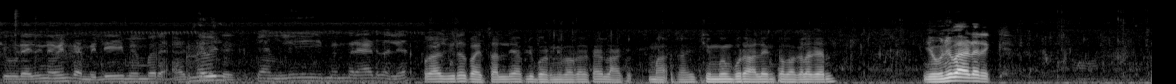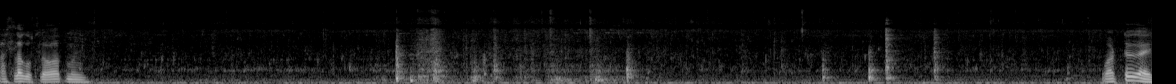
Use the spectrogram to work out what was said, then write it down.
शिवड्याची नवीन फॅमिली मेंबर ऍड नवीन फॅमिली मेंबर ऍड झाले आज विराज भाई चालली आपली बरणी बघायला. काय लाग मा- काही चिंबंपूर आले का बघायला काय घेऊन ये बाय डायरेक्ट असला घुसला वात मग वाटतं काय?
